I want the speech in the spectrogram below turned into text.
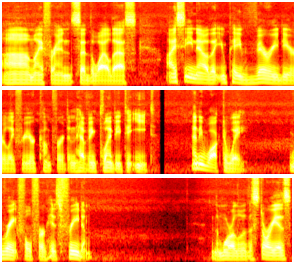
Ah, my friend, said the wild ass, I see now that you pay very dearly for your comfort and having plenty to eat. And he walked away, grateful for his freedom. And the moral of the story is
